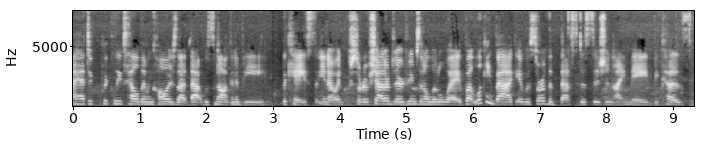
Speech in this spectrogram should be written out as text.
I had to quickly tell them in college that that was not going to be the case, you know, and sort of shattered their dreams in a little way. But looking back, it was sort of the best decision I made because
